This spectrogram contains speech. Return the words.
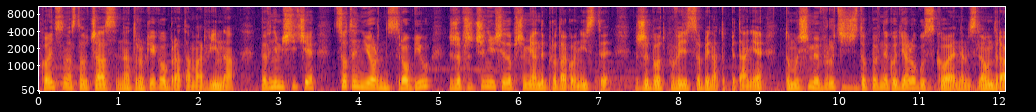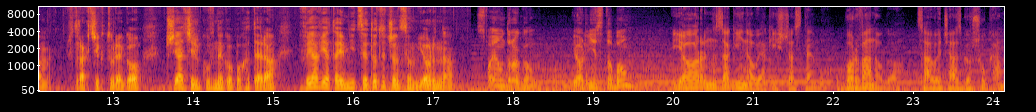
W końcu nastał czas na drogiego brata Marvina. Pewnie myślicie, co ten Jorn zrobił, że przyczynił się do przemiany protagonisty. Żeby odpowiedzieć sobie na to pytanie, to musimy wrócić do pewnego dialogu z Coenem z Londram, w trakcie którego przyjaciel głównego bohatera wyjawia tajemnicę dotyczącą Jorna. Swoją drogą, Jorn jest z tobą? Jorn zaginął jakiś czas temu. Porwano go. Cały czas go szukam.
